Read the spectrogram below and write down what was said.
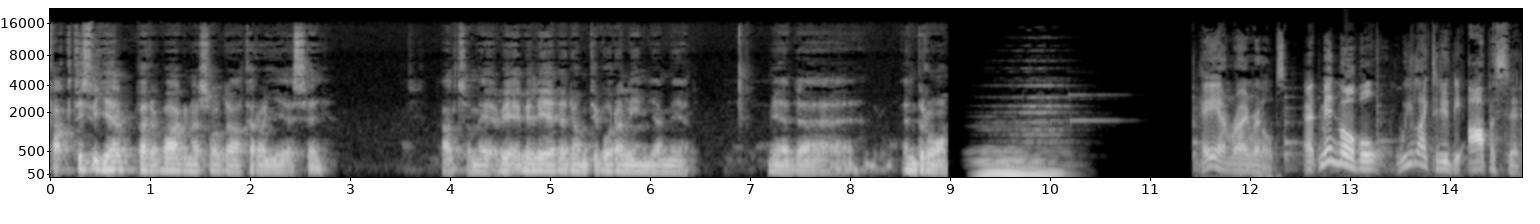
faktiskt vi hjälper Wagner-soldater att ge sig. Alltså med, vi, vi leder dem till våra linjer med, med eh, en drön. Hej, jag Ryan Reynolds. At Mint Mobile, we like to do the opposite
